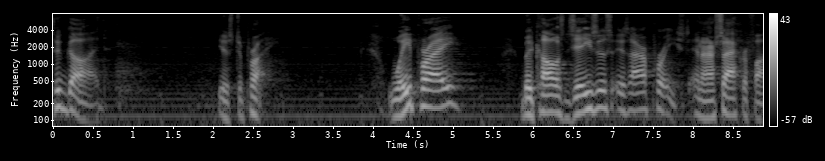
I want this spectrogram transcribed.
to God is to pray. We pray because Jesus is our priest and our sacrifice.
